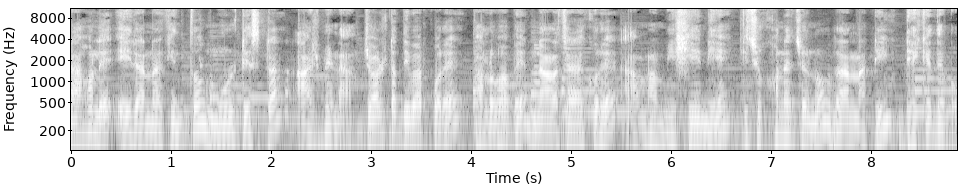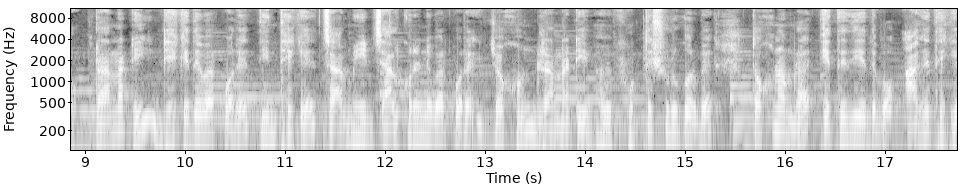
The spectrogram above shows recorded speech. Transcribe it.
না হলে এই রান্নার কিন্তু মূল টেস্টটা আসবে না। জলটা দেওয়ার পরে ভালোভাবে নাড়াচাড়া করে আমরা মিশিয়ে নিয়ে কিছুক্ষণের জন্য রান্নাটি ঢেকে দেব। রান্নাটি ঢেকে দেওয়ার পরে তিন থেকে চার মিনিট জাল করে নেবার পরে যখন রান্নাটি এভাবে ফুটতে শুরু করবে, তখন আমরা এতে দিয়ে দেব আগে থেকে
